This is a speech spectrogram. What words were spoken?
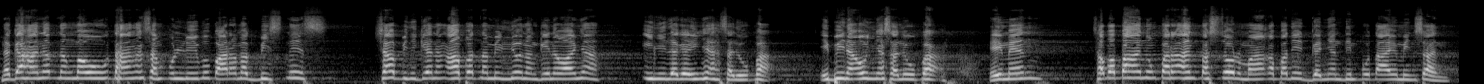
naghahanap ng mauutangan 10,000 para mag-business. Siya, binigyan ng apat na milyon ang ginawa niya, inilagay niya sa lupa. Ibinaon niya sa lupa. Amen? Sa paanong paraan, Pastor, mga kapatid, ganyan din po tayo minsan.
